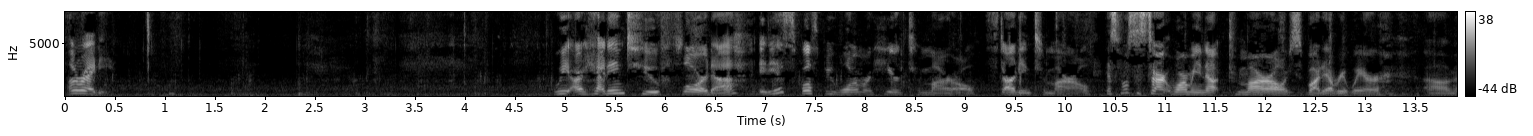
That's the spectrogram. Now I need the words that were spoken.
Alrighty. We are heading to Florida. It is supposed to be warmer here tomorrow, starting tomorrow. It's supposed to start warming up tomorrow just about everywhere. Um,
